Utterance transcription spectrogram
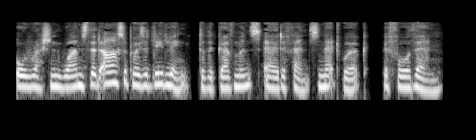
or Russian ones that are supposedly linked to the government's air defense network, before then.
